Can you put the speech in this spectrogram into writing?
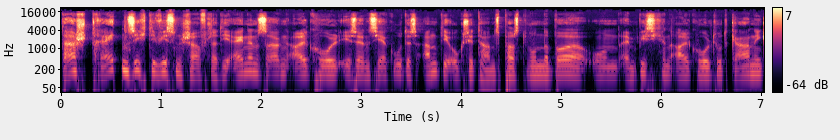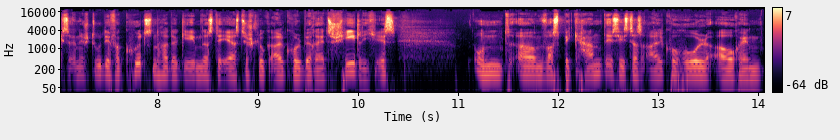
Da streiten sich die Wissenschaftler. Die einen sagen, Alkohol ist ein sehr gutes Antioxidant, passt wunderbar und ein bisschen Alkohol tut gar nichts. Eine Studie vor kurzem hat ergeben, dass der erste Schluck Alkohol bereits schädlich ist. Und ähm, was bekannt ist, ist, dass Alkohol auch ein,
